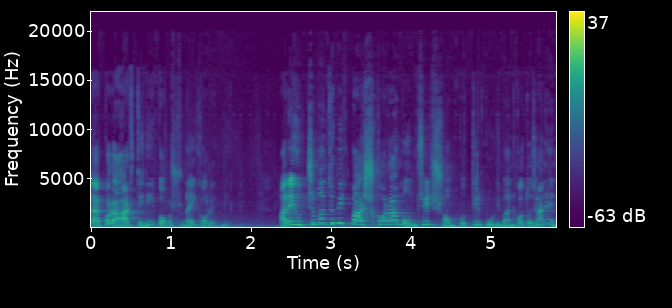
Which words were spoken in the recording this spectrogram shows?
তারপর আর তিনি পড়াশোনাই করেননি। আর এই উচ্চ মাধ্যমিক পাশ করা মন্ত্রীর সম্পত্তির পরিমাণ কত জানেন?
